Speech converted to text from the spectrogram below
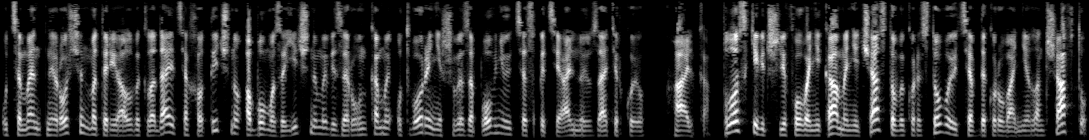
У цементний розчин матеріал викладається хаотично або мозаїчними візерунками, утворені шви заповнюються спеціальною затіркою. Галька. Плоскі відшліфовані камені часто використовуються в декоруванні ландшафту,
